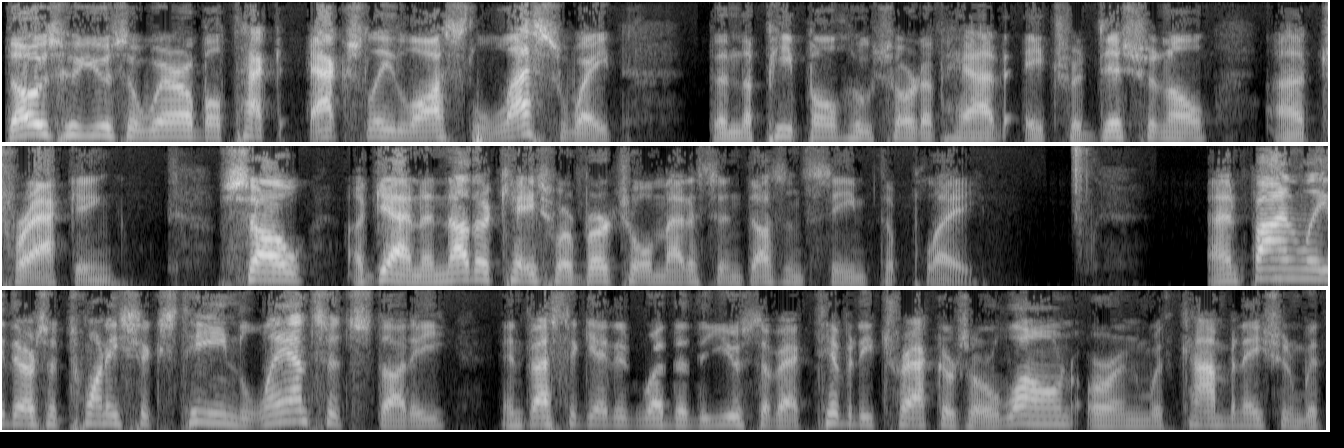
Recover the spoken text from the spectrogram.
Those who use a wearable tech actually lost less weight than the people who sort of had a traditional uh, tracking. So, again, another case where virtual medicine doesn't seem to play. And finally, there's a 2016 Lancet study investigated whether the use of activity trackers alone or in with combination with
